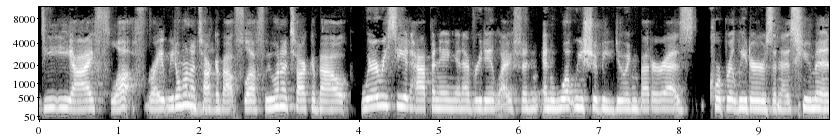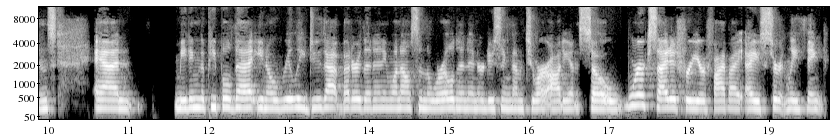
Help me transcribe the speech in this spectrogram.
DEI fluff, right? We don't want to mm-hmm. talk about fluff. We want to talk about where we see it happening in everyday life and, and what we should be doing better as corporate leaders and as humans and meeting the people that, you know, really do that better than anyone else in the world and introducing them to our audience. So we're excited for year five. I, I certainly think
